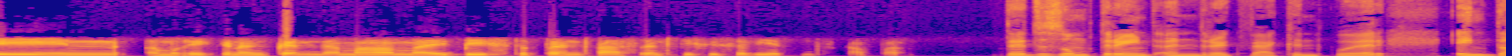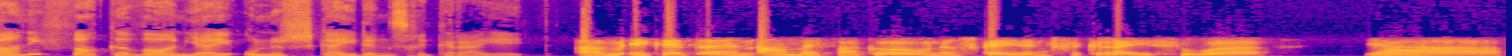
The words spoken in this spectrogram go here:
en um, rekeningkunde, maar my beste punt was in fisiese wetenskappe. Dit is omtrent indrukwekkend hoor. En dan die vakke waarin jy onderskeidings gekry het. Um, ek het in al my vakke 'n onderskeiding gekry, so ja.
